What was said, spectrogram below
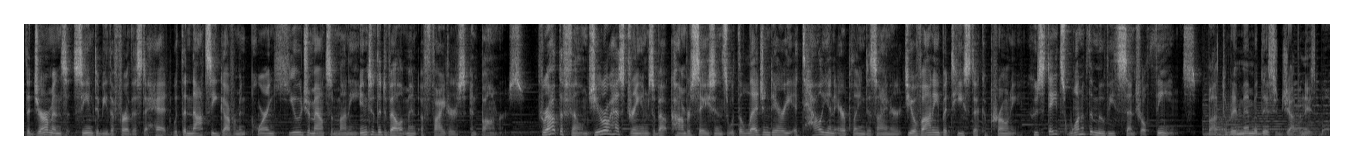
The Germans seem to be the furthest ahead, with the Nazi government pouring huge amounts of money into the development of fighters and bombers. Throughout the film, Jiro has dreams about conversations with the legendary Italian airplane designer Giovanni Battista Caproni, who states one of the movie's central themes. But remember this, Japanese boy.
